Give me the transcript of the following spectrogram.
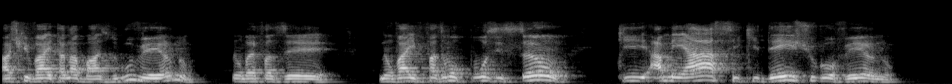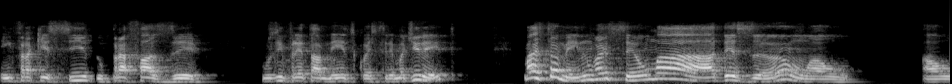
Acho que vai estar na base do governo, não vai fazer, não vai fazer uma oposição que ameace, que deixe o governo enfraquecido para fazer os enfrentamentos com a extrema-direita, mas também não vai ser uma adesão ao, ao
